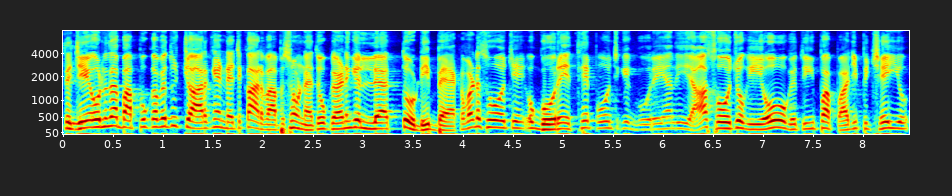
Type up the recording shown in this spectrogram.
ਤੇ ਜੇ ਉਹਨਾਂ ਦਾ ਬਾਪੂ ਕਵੇ ਤੂੰ 4 ਘੰਟੇ ਚ ਘਰ ਵਾਪਸ ਹੋਣਾ ਤੇ ਉਹ ਕਹਿਣਗੇ ਲੈ ਤੁਹਾਡੀ ਬੈਕਵਰਡ ਸੋਚ ਏ ਉਹ ਗੋਰੇ ਇੱਥੇ ਪਹੁੰਚ ਕੇ ਗੋਰਿਆਂ ਦੀ ਆਹ ਸੋਚ ਹੋ ਗਈ ਉਹ ਹੋ ਗਏ ਤੁਸੀਂ ਪਾਪਾ ਜੀ ਪਿੱਛੇ ਹੀ ਹੋ।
